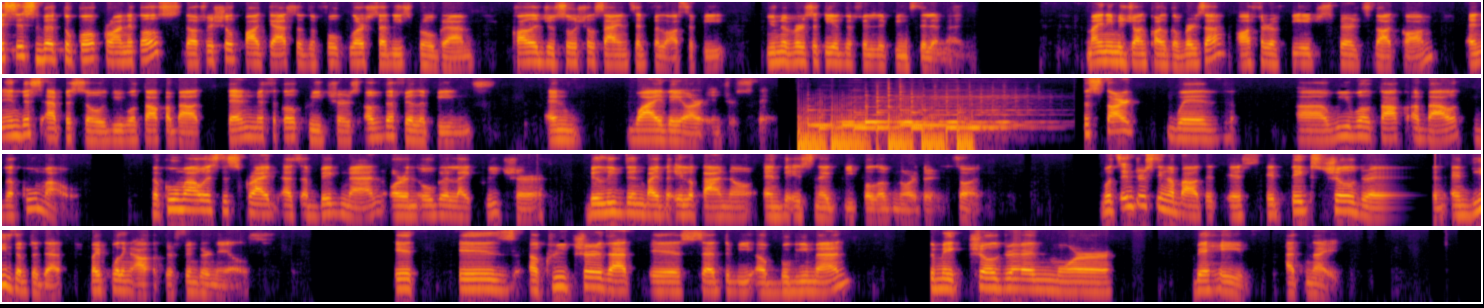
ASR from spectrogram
This is the Tuko Chronicles, the official podcast of the Folklore Studies program, College of Social Science and Philosophy, University of the Philippines, Diliman. My name is John Carl Gaverza, author of phspirits.com, and in this episode, we will talk about 10 mythical creatures of the Philippines and why they are interesting. To start with, uh, we will talk about the Kumao. The Kumao is described as a big man or an ogre-like creature believed in by the Ilocano and the Isneg people of northern Luzon. What's interesting about it is it takes children and bleeds them to death by pulling out their fingernails. It is a creature that is said to be a boogeyman to make children more behave at night.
